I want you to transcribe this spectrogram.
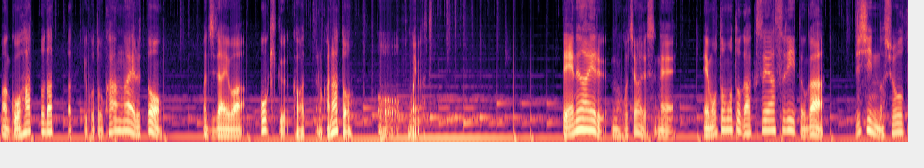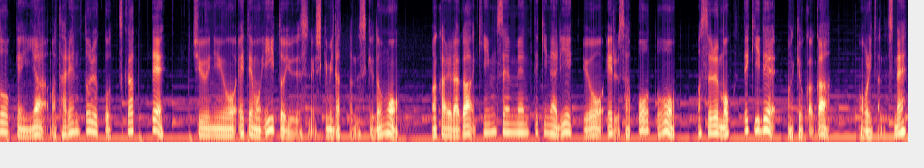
まあ、ご法度だったっていうことを考えると、まあ、時代は大きく変わったのかなと思います。で、NIL、まあ、こちらはですね、もともと学生アスリートが自身の肖像権や、まあ、タレント力を使って収入を得てもいいというですね、仕組みだったんですけども、まあ、彼らが金銭面的な利益を得るサポートをする目的で、まあ、許可が下りたんですね。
